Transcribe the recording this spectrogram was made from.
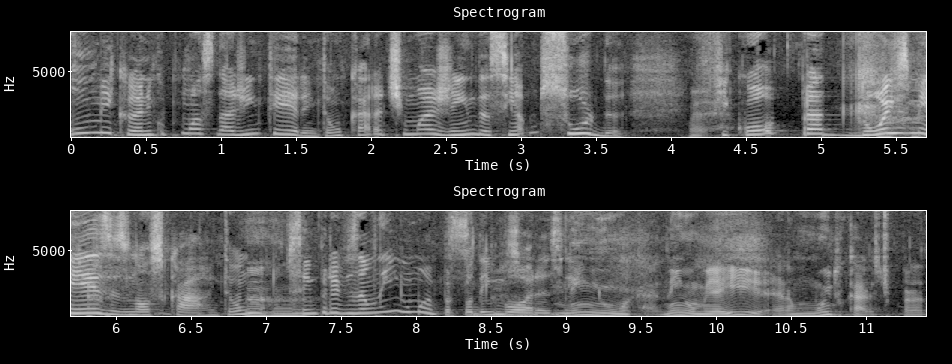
um mecânico para uma cidade inteira. Então o cara tinha uma agenda assim absurda. É. Ficou para dois meses o nosso carro. Então, sem previsão nenhuma para poder ir embora. Assim. Nenhuma, cara, nenhuma. E aí era muito caro, tipo, para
